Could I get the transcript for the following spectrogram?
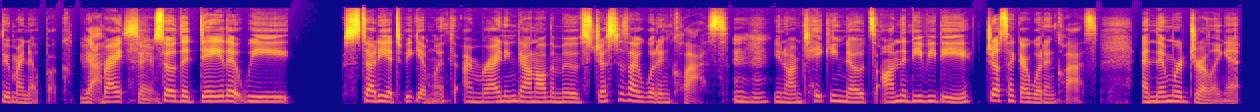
through my notebook. Yeah. Right. Same. So the day that we study it to begin with, I'm writing down all the moves just as I would in class. mm-hmm. You know, I'm taking notes on the DVD just like I would in class. And then we're drilling it.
